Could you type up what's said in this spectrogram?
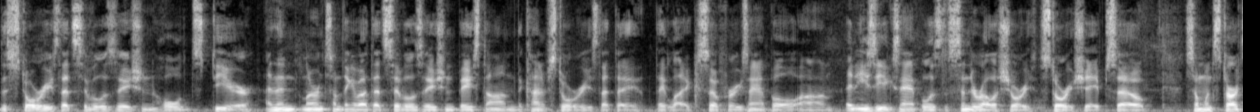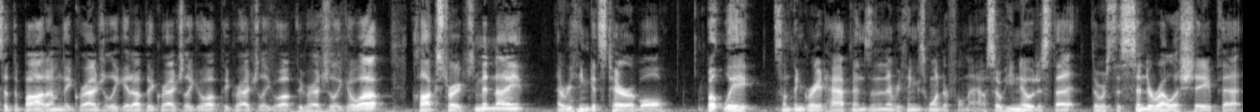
the stories that civilization holds dear, and then learn something about that civilization based on the kind of stories that they they like. So, for example, um, an easy example is the Cinderella story story shape. So. Someone starts at the bottom, they gradually get up, they gradually go up, they gradually go up, they gradually go up. Clock strikes midnight, everything gets terrible. But wait, something great happens and then everything's wonderful now. So he noticed that there was this Cinderella shape that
